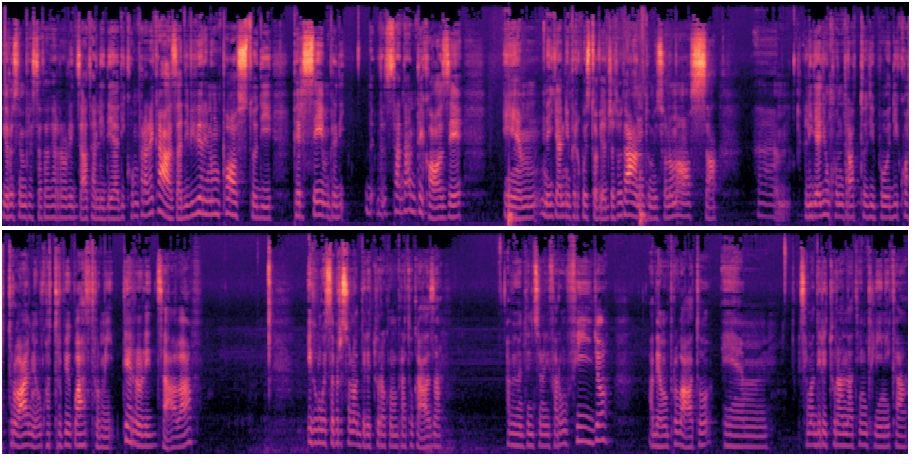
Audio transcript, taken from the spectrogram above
Io ero sempre stata terrorizzata all'idea di comprare casa, di vivere in un posto, di per sempre, di tante cose. E um, negli anni per questo ho viaggiato tanto, mi sono mossa ehm, l'idea di un contratto tipo di 4 anni, un 4 più 4 mi terrorizzava e con questa persona ho addirittura comprato casa. Avevo intenzione di fare un figlio, abbiamo provato e um, siamo addirittura andati in clinica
